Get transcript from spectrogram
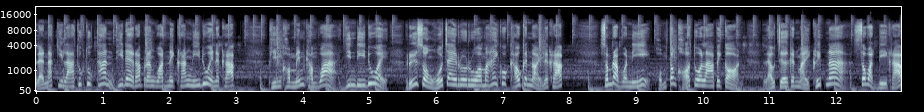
และนักกีฬาทุกๆ ท่านที่ได้รับรางวัลในครั้งนี้ด้วยนะครับ พิมพ์คอมเมนต์คำว่ายินดีด้วย หรือส่งหัวใจรัวๆ มาให้พวกเขากันหน่อยนะครับสำหรับวันนี้ผมต้องขอตัวลาไปก่อน แล้วเจอกันใหม่คลิปหน้า สวัสดีครับ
